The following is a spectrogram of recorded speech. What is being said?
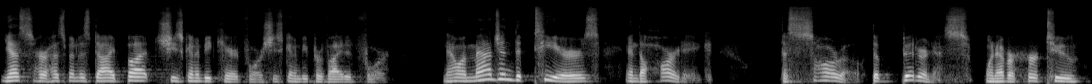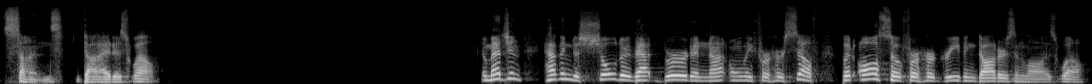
Yes, her husband has died, but she's going to be cared for. She's going to be provided for. Now imagine the tears and the heartache, the sorrow, the bitterness whenever her two sons died as well. Imagine having to shoulder that burden not only for herself, but also for her grieving daughters in law as well.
